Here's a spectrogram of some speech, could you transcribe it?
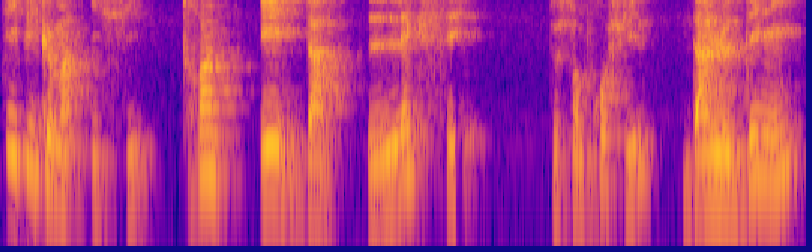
Typiquement ici, Trump est dans l'excès de son profil, dans le déni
